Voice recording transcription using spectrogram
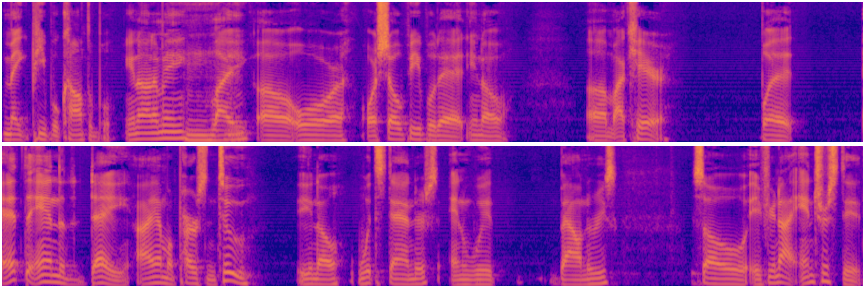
make people comfortable. You know what I mean? Like, uh, or or show people that you know um, I care. But at the end of the day, I am a person too. You know, with standards and with boundaries. So if you're not interested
